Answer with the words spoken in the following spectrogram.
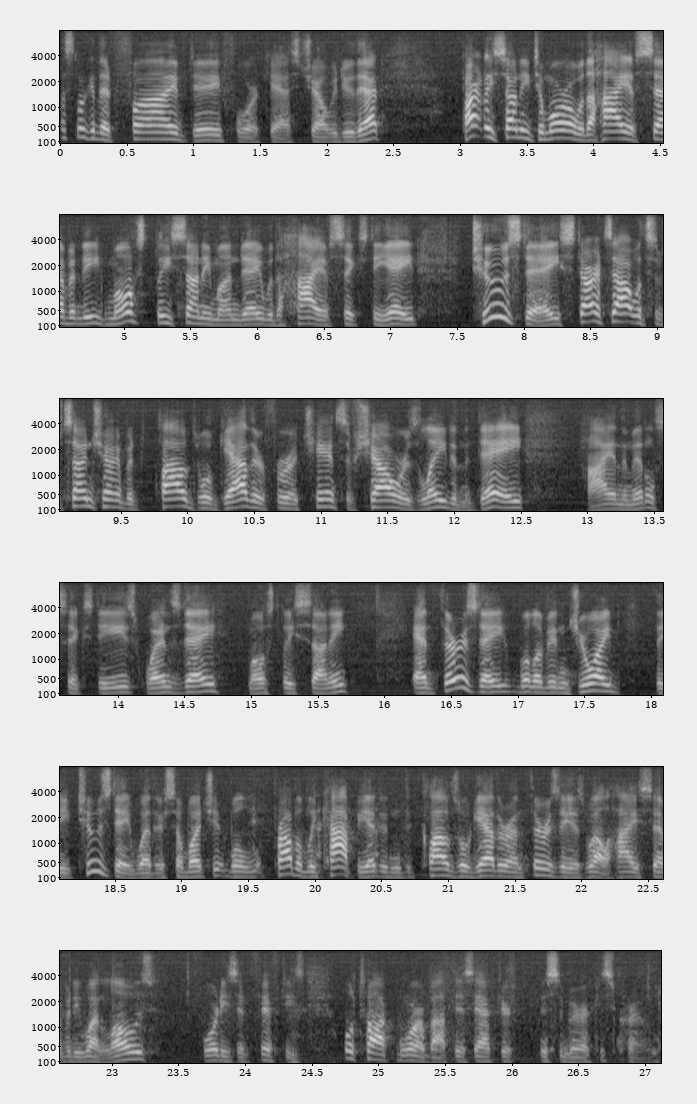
Let's look at that five day forecast. Shall we do that? Partly sunny tomorrow with a high of 70, mostly sunny Monday with a high of 68. Tuesday starts out with some sunshine, but clouds will gather for a chance of showers late in the day. High in the middle 60s. Wednesday, mostly sunny. And Thursday will have enjoyed the Tuesday weather so much it will probably copy it, and the clouds will gather on Thursday as well. High 71, lows 40s and 50s. We'll talk more about this after Miss America's crowned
